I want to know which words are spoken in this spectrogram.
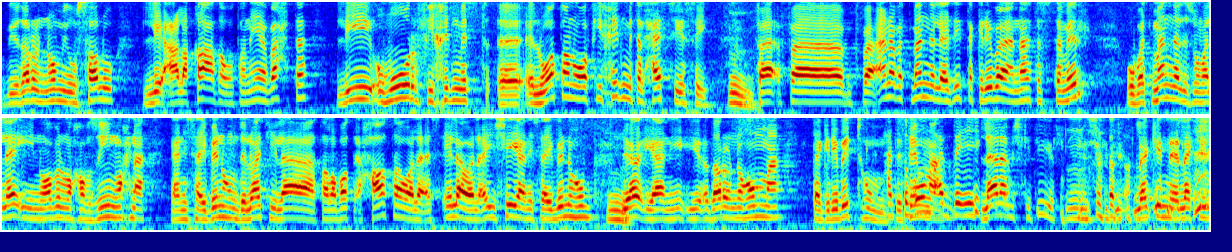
وبيقدروا إنهم يوصلوا ل... على قاعدة وطنية بحتة لأمور في خدمة آه، الوطن وفي خدمة الحياة السياسية. ف... ف... فأنا بتمنى لهذه التجربة إنها تستمر وبتمنى لزملائي نواب المحافظين وإحنا يعني سايبينهم دلوقتي لا طلبات إحاطة ولا أسئلة ولا أي شيء يعني سايبينهم ي- يعني يقدروا إن هم تجربتهم هتسيبوهم قد إيه؟ لا لا مش كتير مش كتير. لكن لكن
